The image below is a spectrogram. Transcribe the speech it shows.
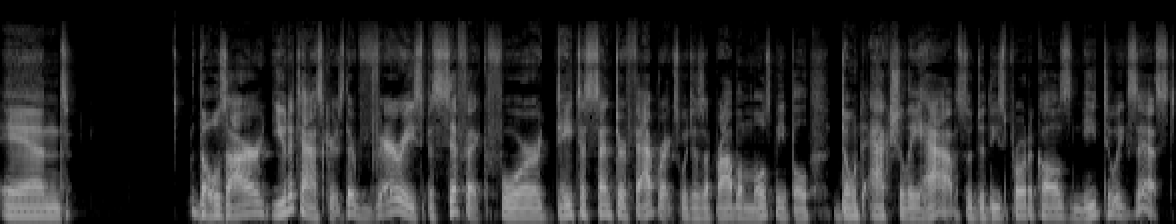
And those are unitaskers. They're very specific for data center fabrics, which is a problem most people don't actually have. So, do these protocols need to exist?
